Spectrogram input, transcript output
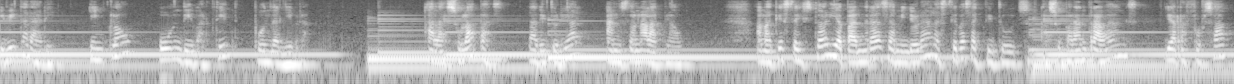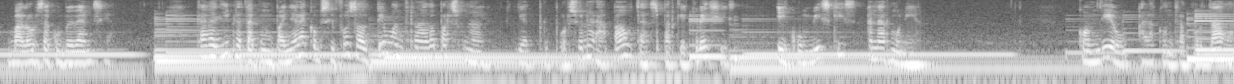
i literari inclou un divertit punt de llibre. A les solapes, l'editorial ens dona la clau. Amb aquesta història aprendràs a millorar les teves actituds, a superar entrebancs i a reforçar valors de convivència. Cada llibre t'acompanyarà com si fos el teu entrenador personal i et proporcionarà pautes perquè creixis i convisquis en harmonia. Com diu a la contraportada,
